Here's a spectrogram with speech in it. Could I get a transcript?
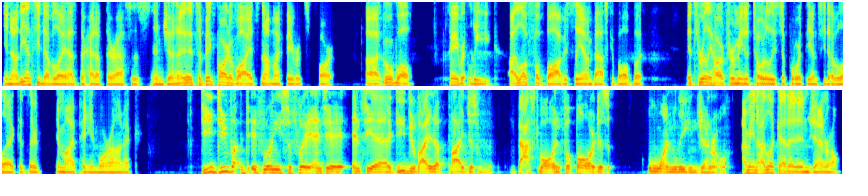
you know, the NCAA has their head up their asses in general. It's a big part of why it's not my favorite sport. Uh or, well, favorite league. I love football obviously and basketball, but it's really hard for me to totally support the NCAA because they're, in my opinion, moronic. Do you do if when you support NCAA, NCAA, do you divide it up by just basketball and football, or just one league in general? I mean, I look at it in general.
